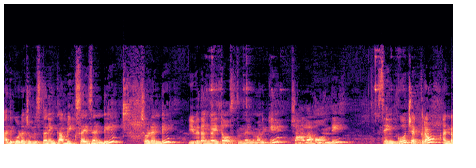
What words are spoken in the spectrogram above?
అది కూడా చూపిస్తాను. ఇంకా బిగ్ సైజ్ అండి. చూడండి. ఈ విధంగా అయితే వస్తుందండి మనకి. చాలా బాగుంది. శంకు చక్రం అండ్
